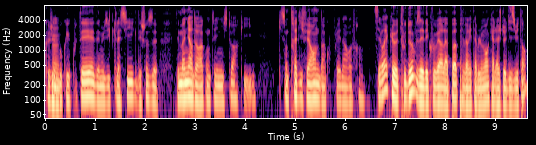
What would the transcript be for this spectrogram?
que j'ai mm. beaucoup écouté, des musiques classiques, des choses, des manières de raconter une histoire qui qui sont très différentes d'un couplet et d'un refrain. C'est vrai que tous deux, vous avez découvert la pop véritablement qu'à l'âge de 18 ans?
